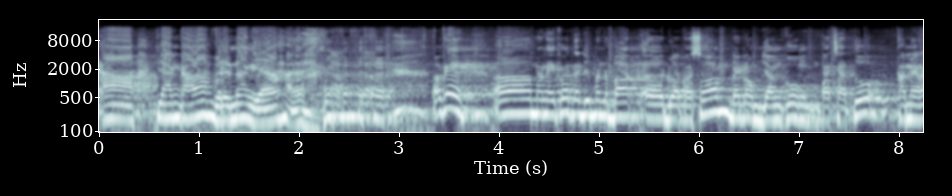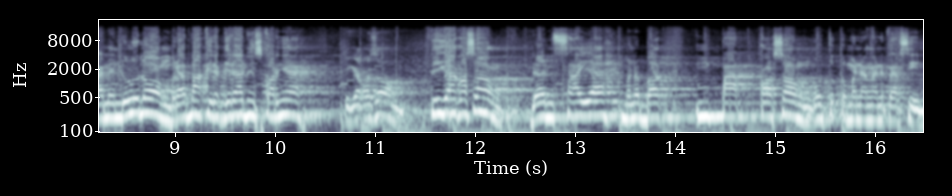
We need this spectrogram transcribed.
Ah, yang kalah berenang ya. Oke, okay, uh, Mang Eko tadi menebak uh, 2-0 dan Om Jangkung 4-1. Kameramen dulu dong. Berapa kira-kira nih skornya? 3-0. 3-0 dan saya menebak 4-0 untuk kemenangan Persib.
